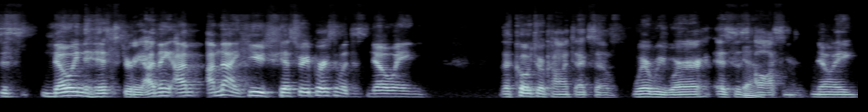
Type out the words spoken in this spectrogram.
just knowing the history. I think I'm I'm not a huge history person, but just knowing the cultural context of where we were is just Yeah. awesome. Knowing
